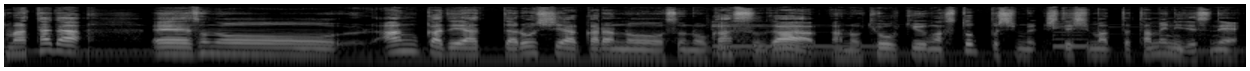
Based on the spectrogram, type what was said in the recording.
まあ、ただ、えー、その安価であったロシアからのそのガスがあの供給がストップしてしまったためにですね、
